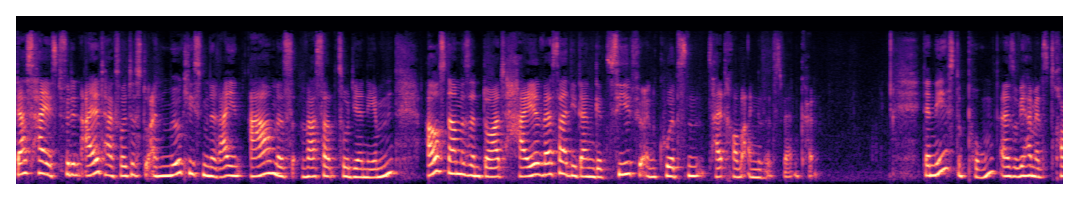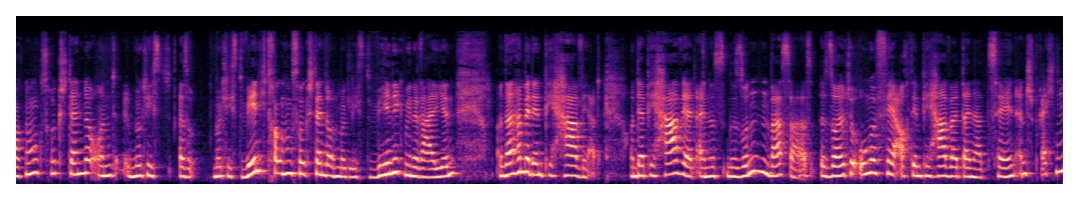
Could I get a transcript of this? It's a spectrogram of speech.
Das heißt, für den Alltag solltest du ein möglichst mineralienarmes Wasser zu dir nehmen. Ausnahme sind dort Heilwässer, die dann gezielt für einen kurzen Zeitraum eingesetzt werden können. Der nächste Punkt, also wir haben jetzt Trocknungsrückstände und möglichst, also möglichst wenig Trocknungsrückstände und möglichst wenig Mineralien. Und dann haben wir den pH-Wert. Und der pH-Wert eines gesunden Wassers sollte ungefähr auch dem pH-Wert deiner Zellen entsprechen.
